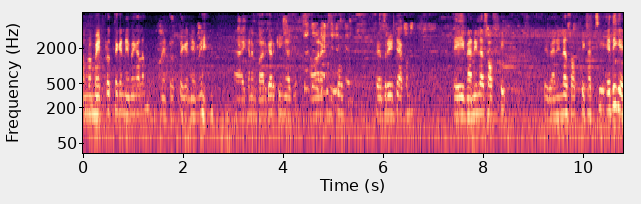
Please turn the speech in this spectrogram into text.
আমরা মেট্রো থেকে নেমে গেলাম মেট্রো থেকে নেমে এখানে বার্গার কিং আছে, আমার এখন খুব ফেভারিট এখন। এই ভ্যানিলা সফটি এই ভ্যানিলা সফটি খাচ্ছি। এদিকে?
